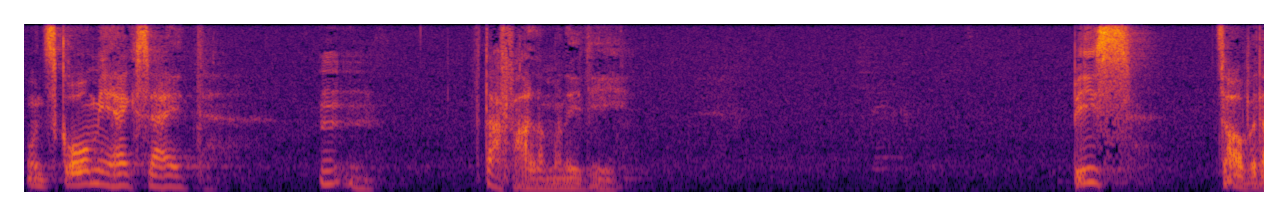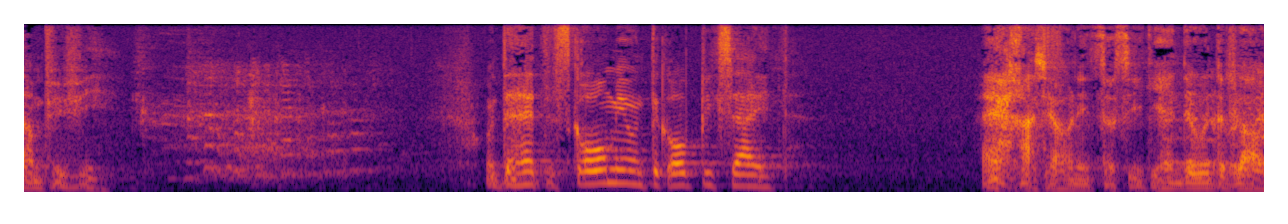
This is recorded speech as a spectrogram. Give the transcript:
Und das Gomi hat gesagt, N -n, da fallen wir nicht ein. Bis zu Abend am 5 Uhr. Und dann hat das Gromi und der Groppi gesagt, äh, kann es ja auch nicht so sein, die haben den Flausch.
